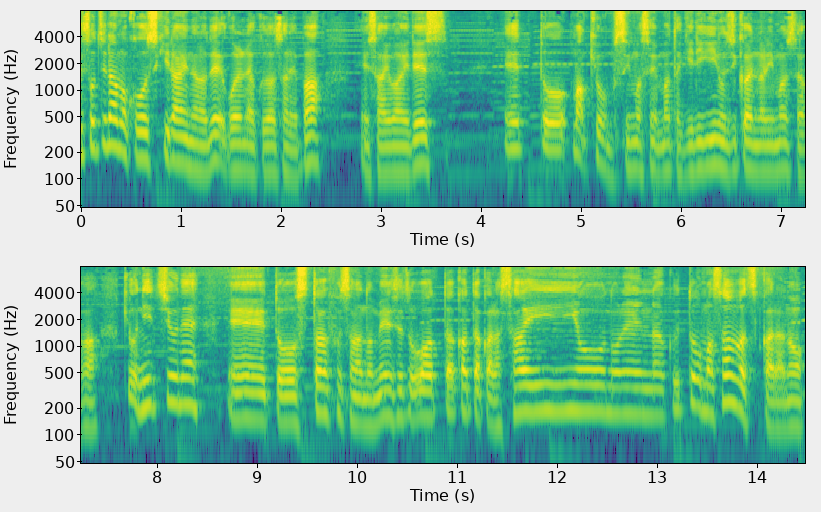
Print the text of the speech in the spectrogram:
そちらも公式 LINE なのでご連絡くだされば幸いです。えっとまあ今日もすいませんまたギリギリの時間になりましたが今日日中ねえっとスタッフさんの面接終わった方から採用の連絡と、まあ、3月からの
